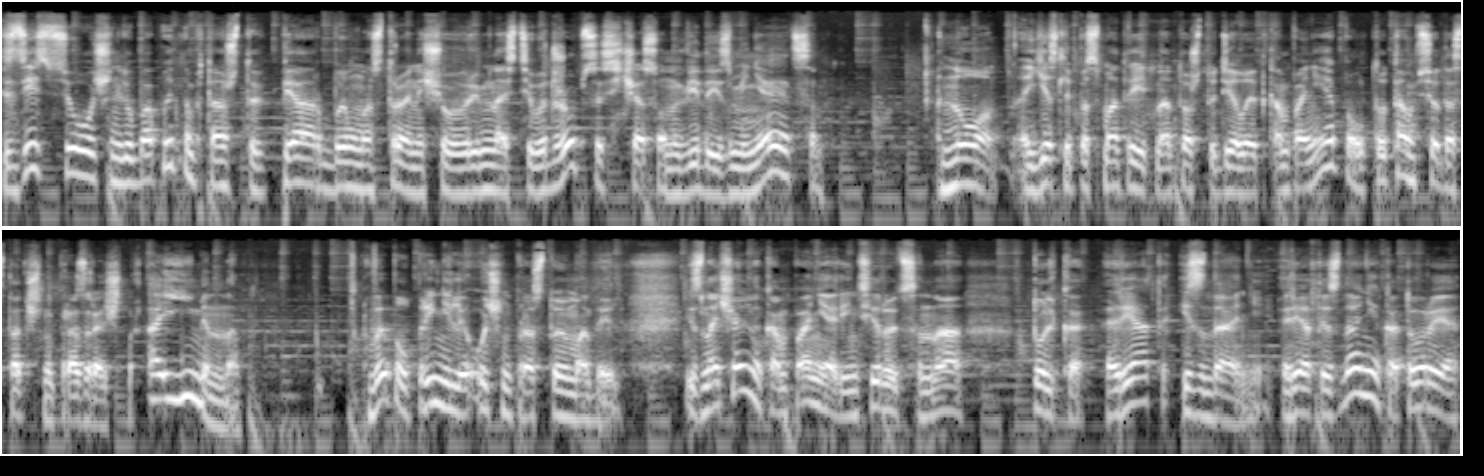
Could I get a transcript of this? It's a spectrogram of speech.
Здесь все очень любопытно, потому что пиар был настроен еще во времена Стива Джобса, сейчас он видоизменяется. Но если посмотреть на то, что делает компания Apple, то там все достаточно прозрачно. А именно, в Apple приняли очень простую модель. Изначально компания ориентируется на только ряд изданий. Ряд изданий, которые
